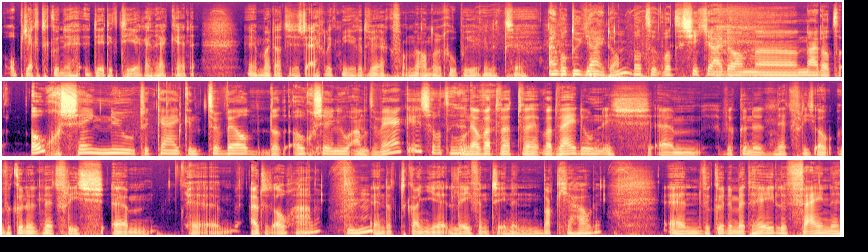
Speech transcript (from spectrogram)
objecten kunnen detecteren en herkennen. Maar dat is dus eigenlijk meer het werk van de andere groepen hier in het. En wat doe jij dan? Wat, wat zit jij dan naar dat oogzenuw te kijken terwijl dat oogzenuw aan het werk is? Wat, Nou, wat, wat, wij, wat wij doen is, ehm, we kunnen het netvlies, oh, we kunnen het netvlies ehm, uit het oog halen. Mhm. En dat kan je levend in een bakje houden. En we kunnen met hele fijne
